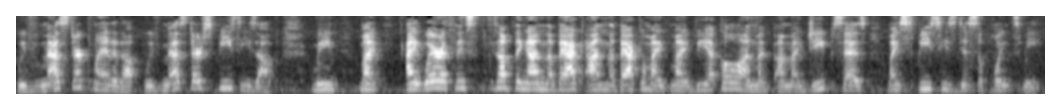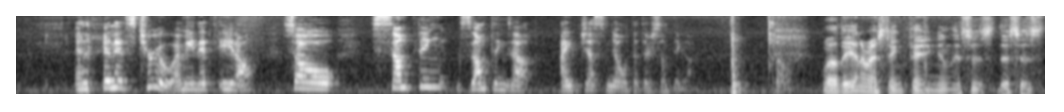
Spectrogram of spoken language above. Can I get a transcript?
We've messed our planet up. We've messed our species up. I mean my i wear a th- something on the back on the back of my, my vehicle on my on my jeep says my species disappoints me. And, and it's true. I mean it you know so something something's up. I just know that there's something up. So. Well, the interesting thing, and this is this is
